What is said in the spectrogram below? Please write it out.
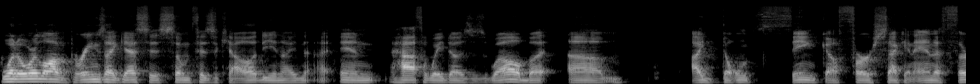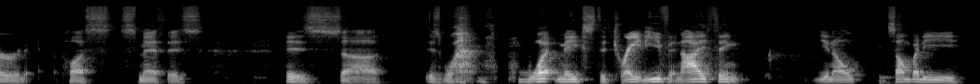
what Orlov brings, I guess, is some physicality, and I and Hathaway does as well. But um, I don't think a first, second, and a third plus Smith is is uh, is what what makes the trade even. I think you know somebody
